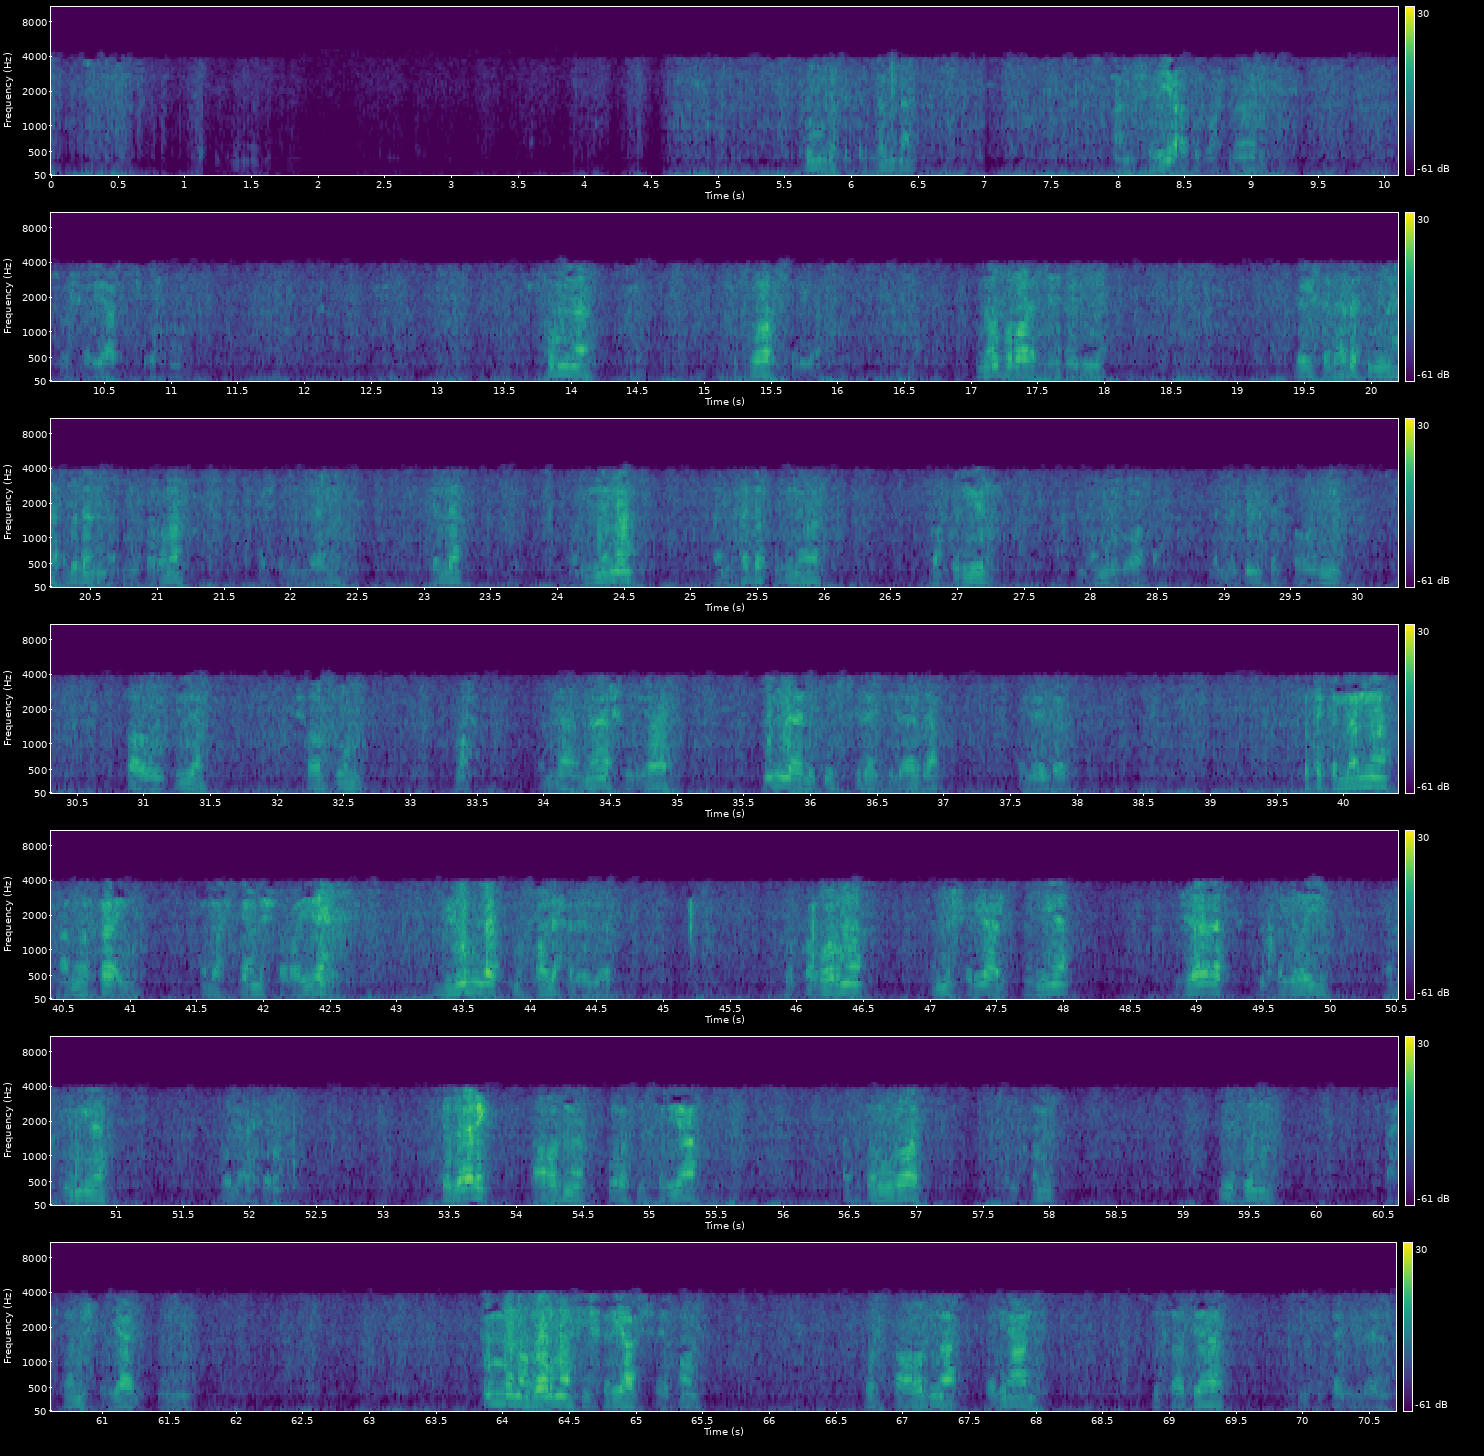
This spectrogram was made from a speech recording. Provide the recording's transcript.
ثم تكلمنا عن شريعة الرحمن وشريعة الشيطان. قمنا خطوات الشريعة. نظرة إجمالية ليس الهدف منها أبدا المقارنة حاشا لله تكلم وإنما الهدف منها تقرير الأمر الواقع لأن تلك القوانين الطاغوتية شر محض. أنها ما شرعت إلا لتفسد البلاد والعباد. فتكلمنا عن وفاء الأحكام الشرعية بجملة مصالح العباد. وقررنا أن الشريعة الإسلامية جاءت بخيري الدنيا والآخرة. كذلك عرضنا سورة الشريعة الضرورات الخمس في ظل أحكام الشريعة الإسلامية. ثم نظرنا في شريعة الشيطان واستعرضنا سريعا صفاتها في كتاب الله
